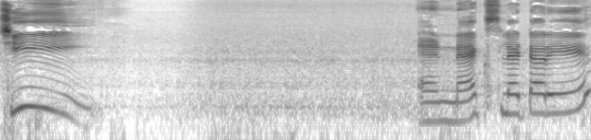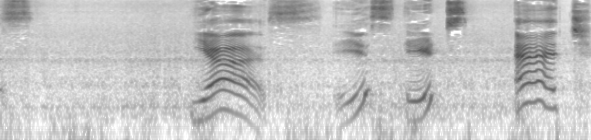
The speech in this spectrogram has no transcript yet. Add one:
G. And next letter is yes, is it's H.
